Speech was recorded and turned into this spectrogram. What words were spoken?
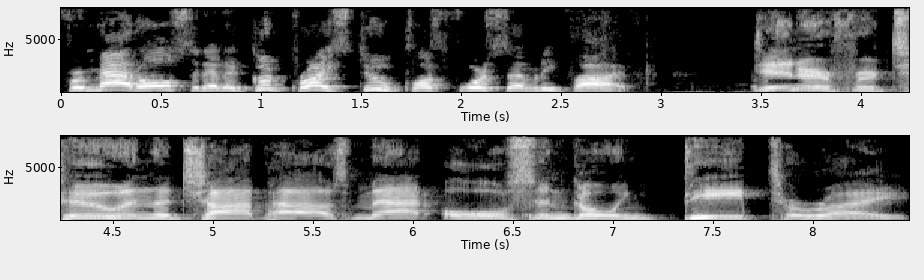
for Matt Olson at a good price too, plus 475? Dinner for two in the chop house. Matt Olson going deep to right.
